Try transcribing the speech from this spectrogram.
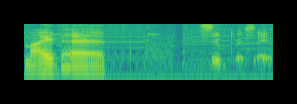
My bad. Super safe.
